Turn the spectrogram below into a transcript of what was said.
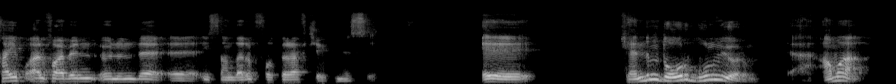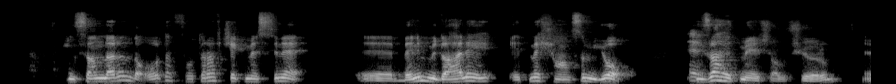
Kayıp alfabenin önünde e, insanların fotoğraf çekmesi. E, kendim doğru bulmuyorum. Ama insanların da orada fotoğraf çekmesine e, benim müdahale etme şansım yok. Evet. İzah etmeye çalışıyorum. E,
